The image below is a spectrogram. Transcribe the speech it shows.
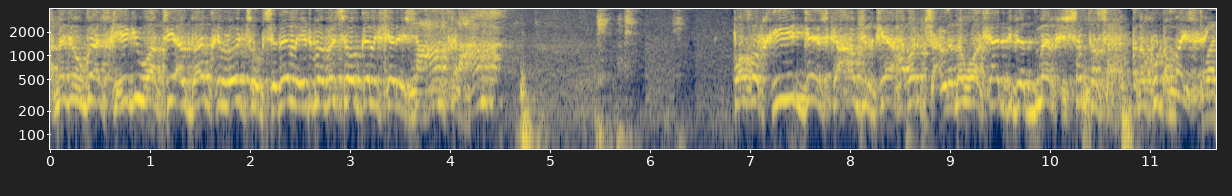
annaga ugaaskaygii waa tii albaabka loo joogsadee layidhi mama soo geli nacam boqorkii geeska afrika ee habar jeclana waa kaa dibadmeerka shanta sano ku dhammaystay waa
